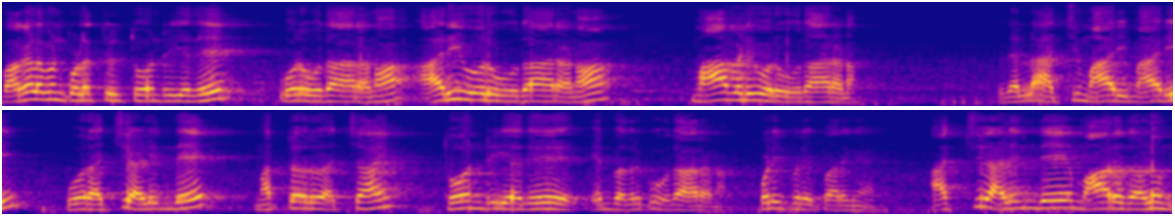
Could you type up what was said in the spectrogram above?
பகலவன் குலத்தில் தோன்றியது ஒரு உதாரணம் அரி ஒரு உதாரணம் மாவழி ஒரு உதாரணம். இதெல்லாம் அச்சு மாறி மாறி ஒரு அச்சு அழிந்தே மற்றொரு அச்சாய் தோன்றியது என்பதற்கு உதாரணம். பொழிப்புரை பாருங்க. அச்சு அழிந்தே மாறுதலும்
